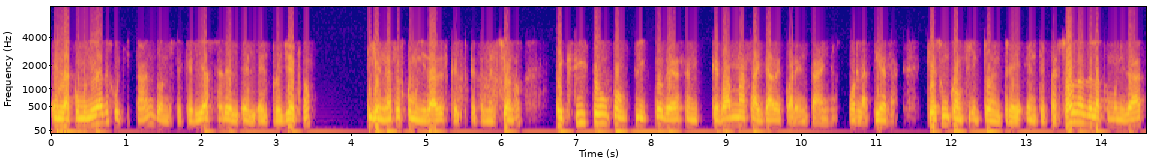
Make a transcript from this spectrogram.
en la comunidad de Juchitán, donde se quería hacer el, el, proyecto, y en esas comunidades que, que te menciono, existe un conflicto de hace, que va más allá de 40 años por la tierra, que es un conflicto entre, entre personas de la comunidad,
